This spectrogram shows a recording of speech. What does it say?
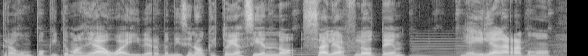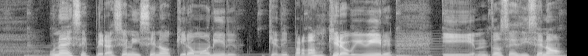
trago un poquito más de agua, y de repente dice, no, ¿qué estoy haciendo? Sale a flote, y ahí le agarra como una desesperación y dice, no, quiero morir, que, perdón, quiero vivir, y entonces dice, no,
